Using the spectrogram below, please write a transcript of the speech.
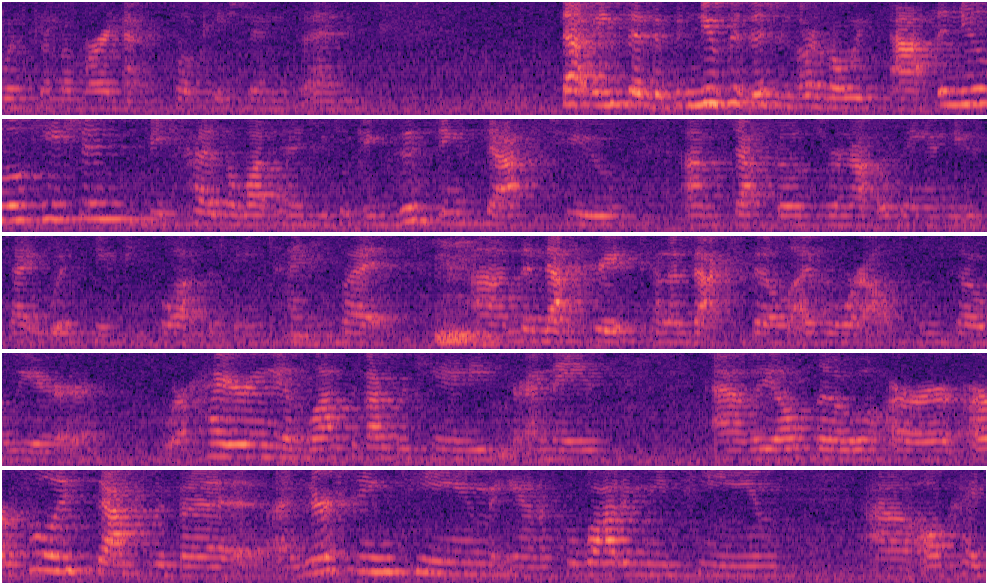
with some of our next locations. And that being said, the new positions aren't always at the new locations because a lot of times we take existing staff to um, staff those who are not opening a new site with new people at the same time. But um, then that creates kind of backfill everywhere else. And so we're, we're hiring, we have lots of opportunities for MAs. Uh, we also are, are fully staffed with a, a nursing team and a phlebotomy team, uh, all ki-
